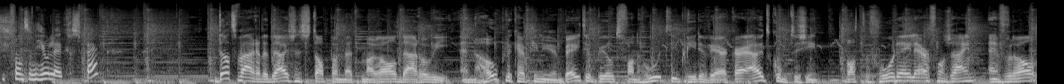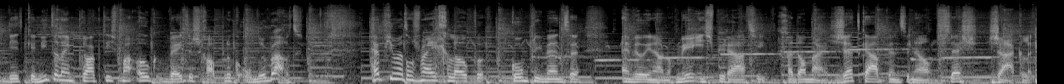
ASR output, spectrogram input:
Ik vond het een heel leuk gesprek. Dat waren de duizend stappen met Maral Daroui. En hopelijk heb je nu een beter beeld van hoe het hybride werken eruit komt te zien. Wat de voordelen ervan zijn en vooral dit keer niet alleen praktisch, maar ook wetenschappelijk onderbouwd. Heb je met ons meegelopen? Complimenten. En wil je nou nog meer inspiratie? Ga dan naar zk.nl/zakelijk.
